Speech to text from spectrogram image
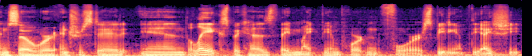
And so we're interested in the lakes because they might be important for speeding up the ice sheet.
